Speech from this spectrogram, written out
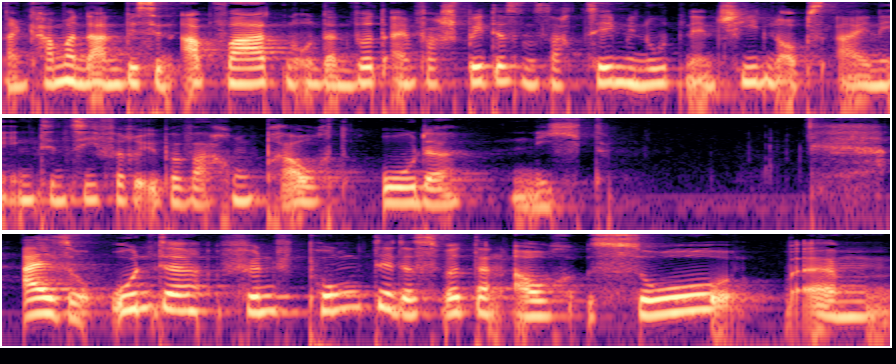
dann kann man da ein bisschen abwarten und dann wird einfach spätestens nach zehn Minuten entschieden, ob es eine intensivere Überwachung braucht oder nicht. Also unter fünf Punkte, das wird dann auch so, ähm,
